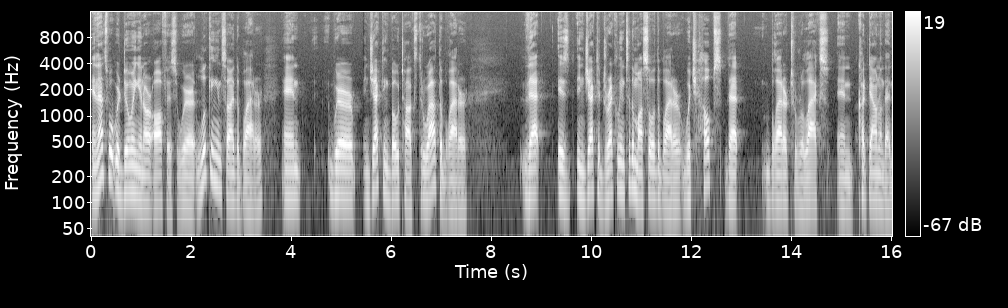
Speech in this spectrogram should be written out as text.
And that's what we're doing in our office. We're looking inside the bladder, and we're injecting Botox throughout the bladder that is injected directly into the muscle of the bladder, which helps that bladder to relax and cut down on that,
